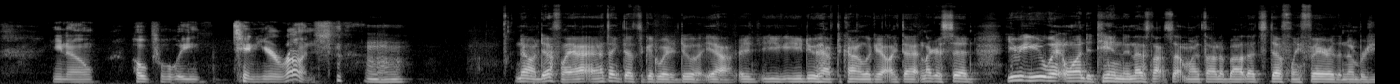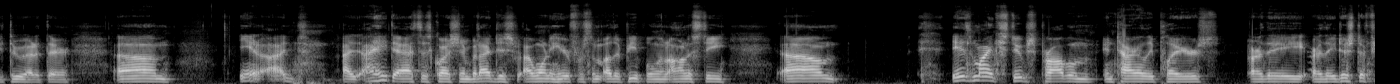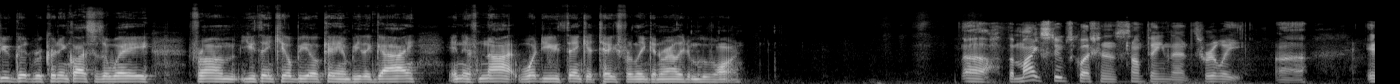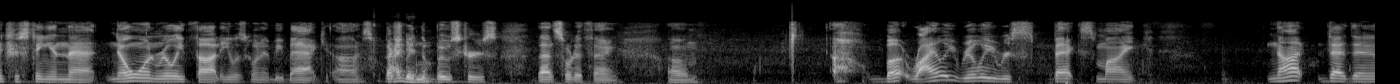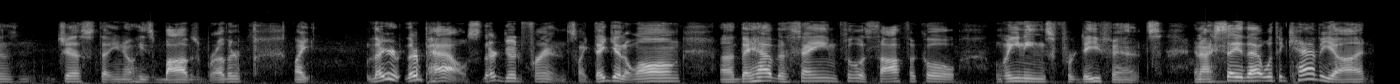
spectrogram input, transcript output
you know, hopefully ten year run. hmm No, definitely. I, I think that's a good way to do it. Yeah, it, you, you do have to kind of look at it like that. And like I said, you you went one to ten, and that's not something I thought about. That's definitely fair. The numbers you threw at it there. Um, you know, I, I I hate to ask this question, but I just I want to hear from some other people in honesty. Um, is Mike Stoops' problem entirely players? Are they are they just a few good recruiting classes away from you think he'll be okay and be the guy? And if not, what do you think it takes for Lincoln Riley to move on? Uh, the Mike Stoops question is something that's really uh, interesting in that no one really thought he was going to be back, uh, especially the boosters, that sort of thing. Um, but Riley really respects Mike. Not that just that you know he's Bob's brother, like they're they're pals. They're good friends. Like they get along. Uh, they have the same philosophical leanings for defense, and I say that with a caveat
